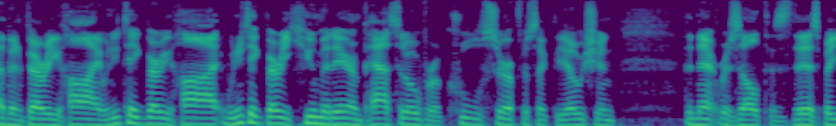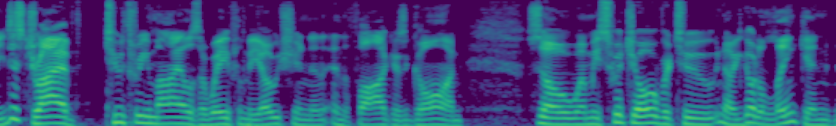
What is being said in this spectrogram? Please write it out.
have been very high. When you take very high, when you take very humid air and pass it over a cool surface like the ocean, the net result is this. But you just drive two, three miles away from the ocean and, and the fog is gone. So when we switch over to, you know, you go to Lincoln,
